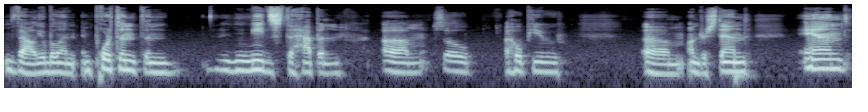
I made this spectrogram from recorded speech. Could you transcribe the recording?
valuable and important and needs to happen. Um, so I hope you um, understand. And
